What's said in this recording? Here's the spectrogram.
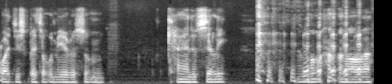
Why did you split up with me over something kind of silly? and all, and all that.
